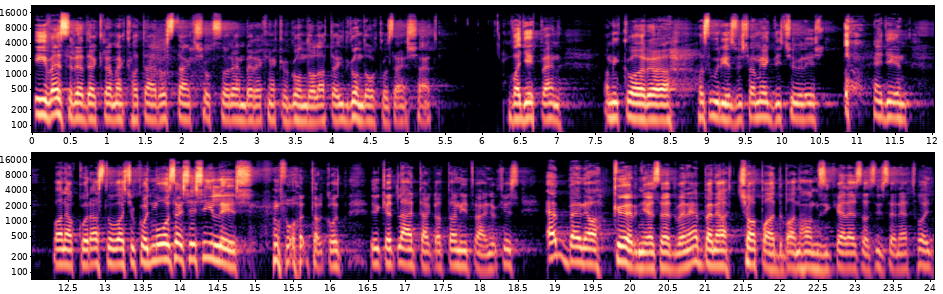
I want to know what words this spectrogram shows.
évezredekre meghatározták sokszor embereknek a gondolatait, gondolkozását. Vagy éppen, amikor az Úr Jézus a megdicsülés hegyén van, akkor azt olvassuk, hogy Mózes és Illés voltak ott, őket látták a tanítványok, és ebben a környezetben, ebben a csapatban hangzik el ez az üzenet, hogy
